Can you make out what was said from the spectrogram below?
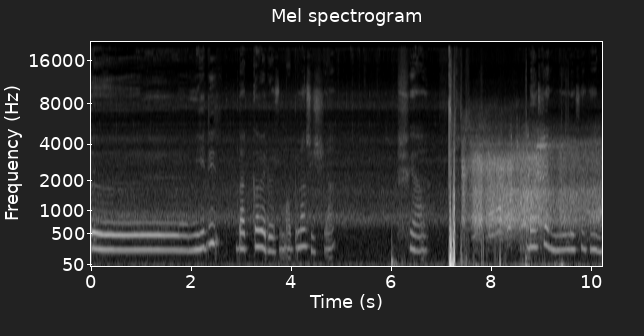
Ee, 7 dakika veriyorsun. Abi bu nasıl iş ya? Üf ya. Başlayalım ya. Başlayalım.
